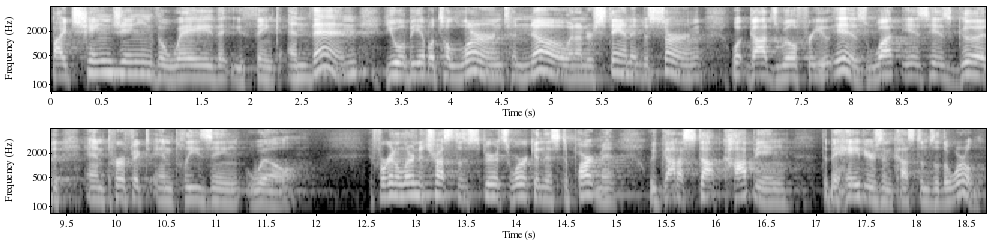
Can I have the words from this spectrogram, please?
by changing the way that you think. And then you will be able to learn to know and understand and discern what God's will for you is. What is His good and perfect and pleasing will? If we're going to learn to trust the Spirit's work in this department, we've got to stop copying the behaviors and customs of the world.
